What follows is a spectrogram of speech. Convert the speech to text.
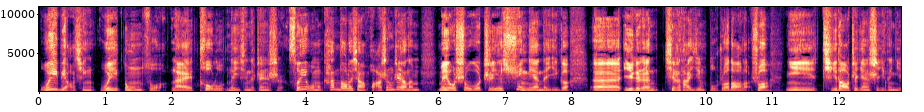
微表情、微动作来透露内心的真实。所以我们看到了像华生这样的没有受过职业训练的一个呃一个人，其实他已经捕捉到了，说你提到这件事情的你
